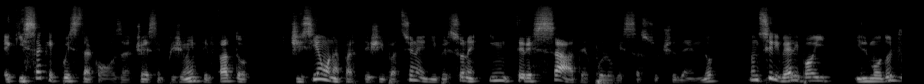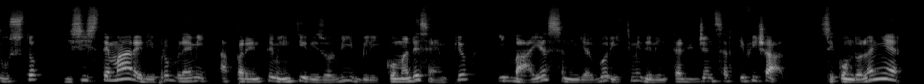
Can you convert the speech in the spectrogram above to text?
E chissà che questa cosa, cioè semplicemente il fatto ci sia una partecipazione di persone interessate a quello che sta succedendo, non si riveli poi il modo giusto di sistemare dei problemi apparentemente irrisolvibili, come ad esempio i bias negli algoritmi dell'intelligenza artificiale. Secondo Lanier,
